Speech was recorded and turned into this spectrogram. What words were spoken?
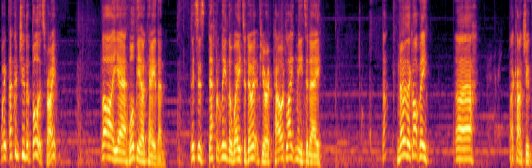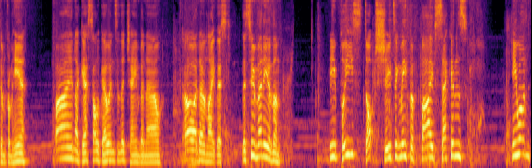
Wait, I can chew the bullets, right? Oh yeah, we'll be okay then. This is definitely the way to do it if you're a coward like me today. Ah, no, they got me! Uh, I can't shoot them from here. Fine, I guess I'll go into the chamber now. Oh, I don't like this. There's too many of them. Can you please stop shooting me for five seconds? Anyone?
